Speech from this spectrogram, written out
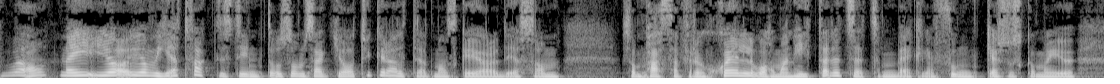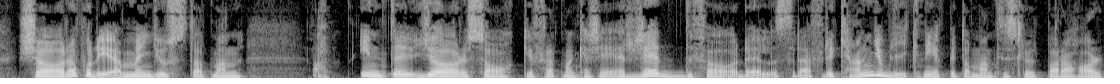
ja, nej, jag, jag vet faktiskt inte. Och som sagt, jag tycker alltid att man ska göra det som, som passar för en själv. Och har man hittat ett sätt som verkligen funkar så ska man ju köra på det. Men just att man ja, inte gör saker för att man kanske är rädd för det eller sådär. För det kan ju bli knepigt om man till slut bara har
